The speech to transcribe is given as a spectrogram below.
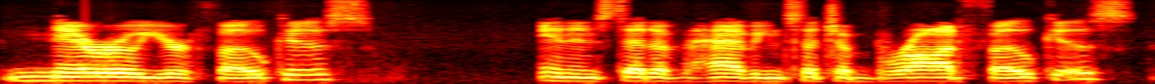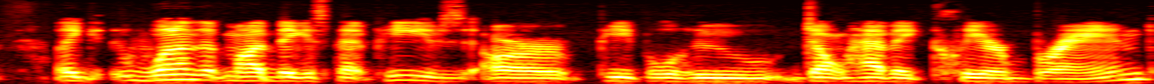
narrow your focus and instead of having such a broad focus, like one of the, my biggest pet peeves are people who don't have a clear brand.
